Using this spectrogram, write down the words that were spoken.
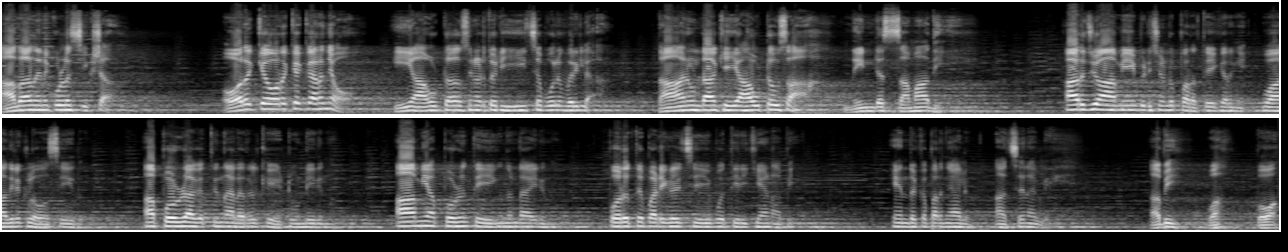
അതാ നിനക്കുള്ള ശിക്ഷ. ഉറക്കെ ഉറക്കെ കരഞ്ഞോ. ഈ ഔട്ട് ഹൗസിനടുത്ത് ഒരു ഈച്ച പോലും വരില്ല. താനുണ്ടാക്കിയ ഈ ഔട്ട് ഹൗസാ നിന്റെ സമാധി. അർജു ആമിയെ പിടിച്ചുകൊണ്ട് പുറത്തേക്ക് ഇറങ്ങി വാതിൽ ക്ലോസ് ചെയ്തു. അപ്പോഴും അകത്ത് നലറിൽ കേട്ടുകൊണ്ടിരുന്നു. ആമി അപ്പോഴും തേങ്ങുന്നുണ്ടായിരുന്നു. പുറത്ത് പടികൾ ചെയ്യുപൊത്തിരിക്കുകയാണ് അബി എന്തൊക്കെ പറഞ്ഞാലും അച്ഛനല്ലേ. അബി വാ പോവാം.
